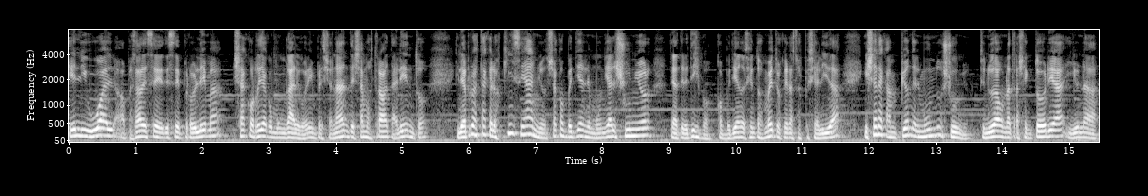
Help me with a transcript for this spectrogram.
él igual, a pesar de ese, de ese problema, ya corría como un galgo, era impresionante, ya mostraba talento. Y la prueba está que a los 15 años ya competía en el Mundial Junior de Atletismo, competía en 200 metros, que era su especialidad, y ya era campeón del mundo junior. Sin duda una trayectoria y una,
